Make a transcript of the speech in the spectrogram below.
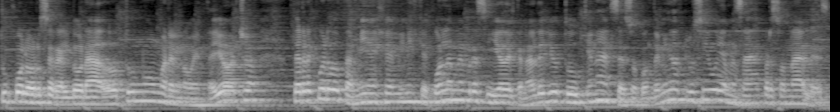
tu color será el dorado, tu número el 98. Te recuerdo también, Géminis, que con la membresía del canal de YouTube tienes acceso a contenido exclusivo y a mensajes personales.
